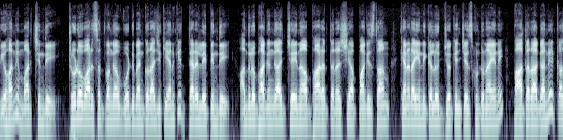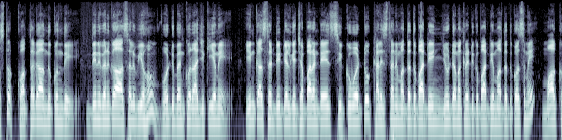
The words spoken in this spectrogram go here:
వ్యూహాన్ని మార్చింది. ట్రూడో వారసత్వంగా ఓటు బ్యాంకు రాజకీయానికి తెరలేపింది. అందులో భాగంగా China Bharat Russia Pakistan Canada ఎన్నికల్లో జోక్యం చేసుకుంటున్నాయని పాత రాగానే కాస్త కొత్తగా అందుకుంది. దీని వెనుక అసలు వ్యూహం ఓటు బ్యాంకు రాజకీయమే. ఇంకాస్త డీటెయిల్గా చెప్పాలంటే సిక్కు ఓటు ఖలిస్తానీ మద్దతు పార్టీ న్యూ డెమోక్రటిక్ పార్టీ మద్దతు కోసమే మాక్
